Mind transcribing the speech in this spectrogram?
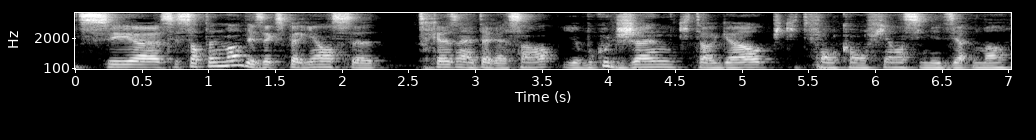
c'est euh, c'est certainement des expériences euh, très intéressantes. Il y a beaucoup de jeunes qui te regardent puis qui te font confiance immédiatement.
